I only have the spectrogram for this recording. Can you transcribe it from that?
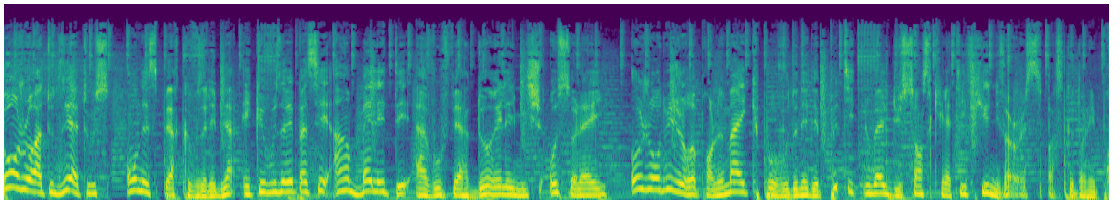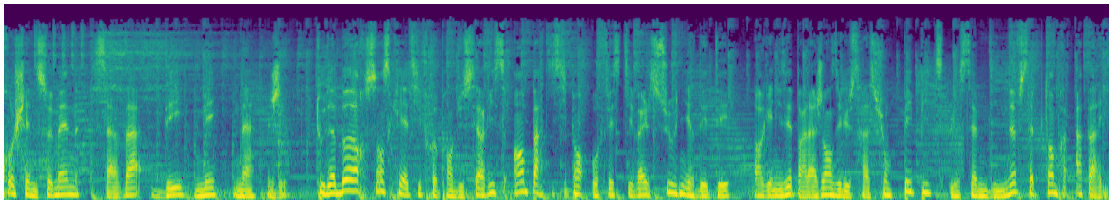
Bonjour à toutes et à tous, on espère que vous allez bien et que vous avez passé un bel été à vous faire dorer les miches au soleil. Aujourd'hui je reprends le mic pour vous donner des petites nouvelles du Sens Creative Universe, parce que dans les prochaines semaines, ça va déménager. Tout d'abord, Sens Créatif reprend du service en participant au festival Souvenir d'été, organisé par l'agence d'illustration Pépite le samedi 9 septembre à Paris.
